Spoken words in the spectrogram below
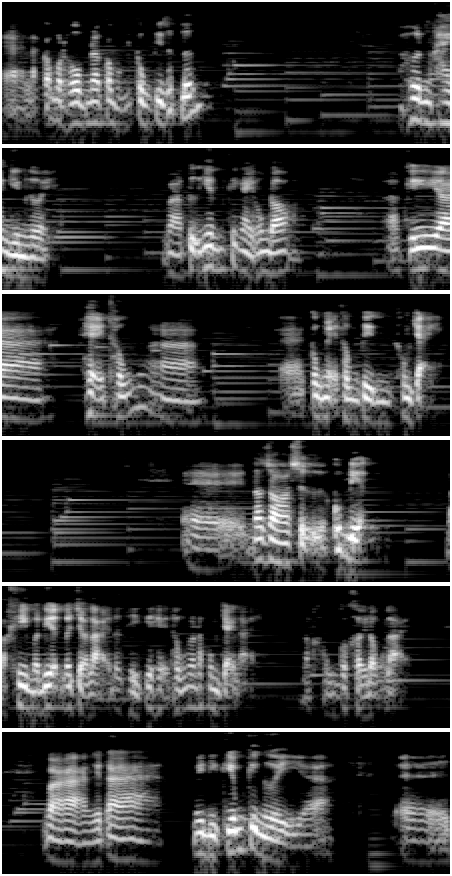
À, là có một hôm nó có một cái công ty rất lớn hơn 2.000 người. Và tự nhiên cái ngày hôm đó Ờ, cái à, hệ thống à, ờ, công nghệ thông tin không chạy. Ờ, nó do sự cúp điện. Và khi mà điện nó trở lại thì cái hệ thống đó nó không chạy lại nó không có khởi động lại. Và người ta mới đi kiếm cái người uh,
